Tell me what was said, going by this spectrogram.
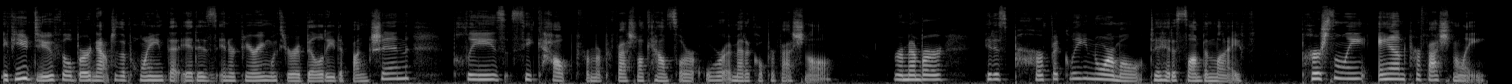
If you do feel burned out to the point that it is interfering with your ability to function, please seek help from a professional counselor or a medical professional. Remember, it is perfectly normal to hit a slump in life, personally and professionally.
